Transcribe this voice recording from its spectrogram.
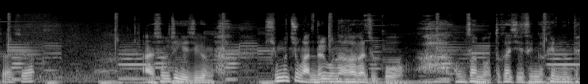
수고하세요 아 솔직히 지금 신분증 안 들고 나가가지고 아 검사하면 어떡하지? 생각했는데.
